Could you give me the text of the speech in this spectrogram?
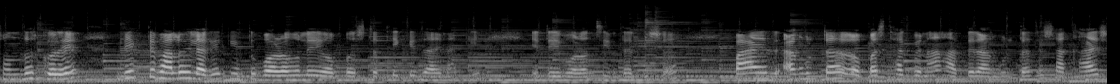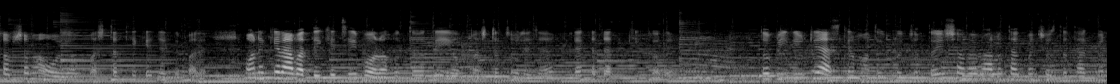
সুন্দর করে দেখতে ভালোই লাগে, কিন্তু বড় হলে এই অভ্যাসটা থেকে যায় নাকি? এটাই বড় চিন্তার বিষয়। পায়ের আঙুলটার অভ্যাস থাকবে না, হাতের আঙ্গুলটা যে শাখায় সবসময় ওই অভ্যাসটা থেকে যেতে পারে। অনেকের আবার দেখেছি বড় হতে হতে এই অভ্যাসটা চলে যায়। দেখা যাক কি করে। তো ভিডিওটি আজকের মতো এই সবাই ভালো থাকবেন, সুস্থ থাকবেন।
